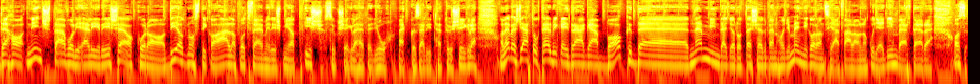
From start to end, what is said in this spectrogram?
de ha nincs távoli elérése, akkor a diagnosztika állapot felmérés miatt is szükség lehet egy jó megközelíthetőségre. A leves gyártók termékei drágábbak, de nem mindegy adott esetben, hogy mennyi garanciát vállalnak ugye egy inverterre. Az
